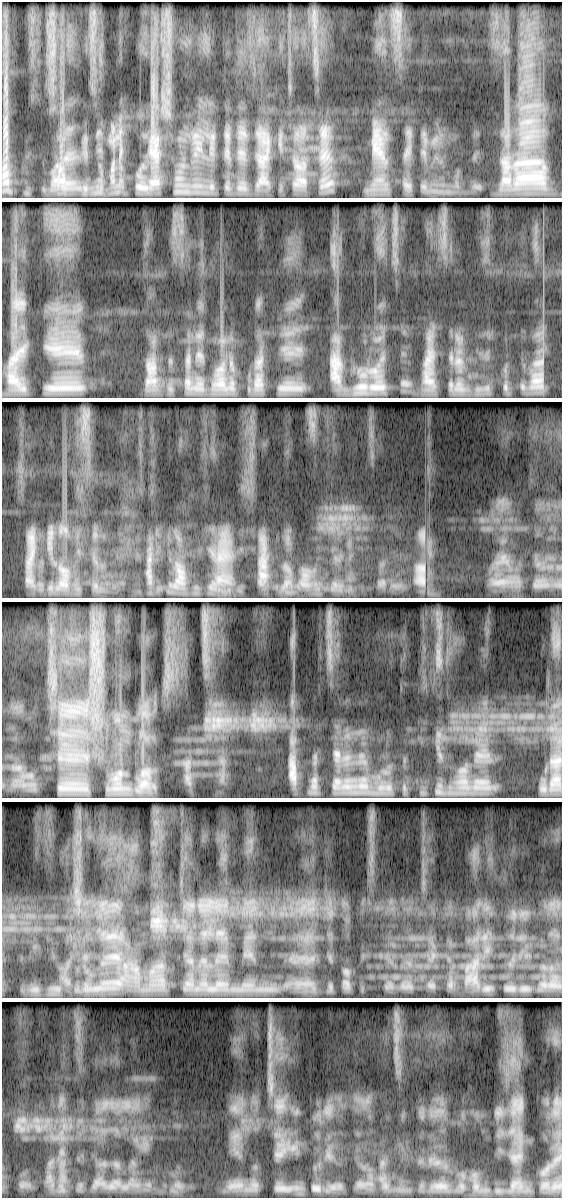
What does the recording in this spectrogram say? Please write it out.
সবকিছু মানে সবকিছু মানে ফ্যাশন রিলেটেড যা কিছু আছে মেন্স আইটেমের মধ্যে। যারা ভাইকে জানতে চান এই ধরনের প্রোডাক্ট নিয়ে আগ্রহ রয়েছে ভাই চ্যানেল ভিজিট করতে পারেন। শাকিল অফিসিয়াল শাকিল অফিসিয়াল হ্যাঁ, শাকিল অফিসিয়াল সরি ভাই আমার চ্যানেলের নাম হচ্ছে সুমন ব্লগস। আচ্ছা আপনার চ্যানেলে মূলত কি কি ধরনের প্রোডাক্ট রিভিউ আসলে আমার চ্যানেলে মেন যে টপিক সেটা হচ্ছে একটা বাড়ি তৈরি করার পর বাড়িতে যা যা লাগে মেন হচ্ছে ইন্টেরিয়র যারা হোম আচ্ছা। ইন্টেরিয়র হোম ডিজাইন করে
